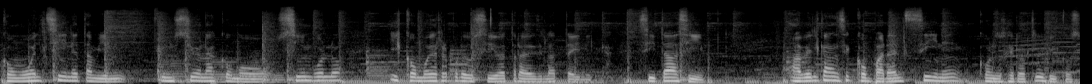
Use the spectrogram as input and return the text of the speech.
cómo el cine también funciona como símbolo y cómo es reproducido a través de la técnica. Cita así, Abel Gance compara el cine con los jeroglíficos,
